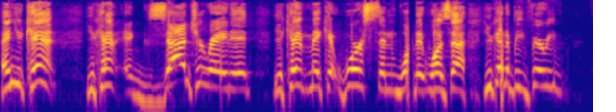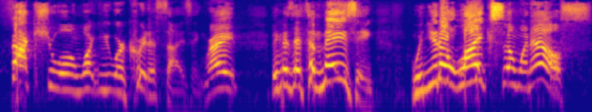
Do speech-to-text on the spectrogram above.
And you can't, you can't exaggerate it. You can't make it worse than what it was. That you got to be very factual in what you are criticizing, right? Because it's amazing when you don't like someone else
